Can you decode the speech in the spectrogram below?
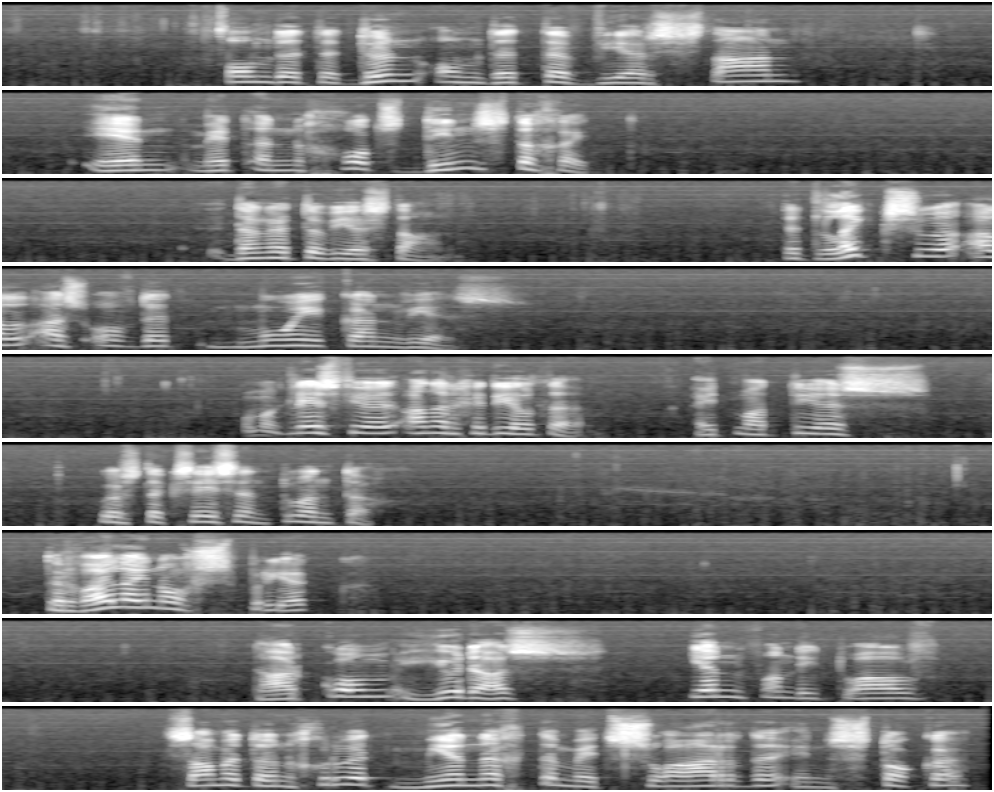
om dit te doen, om dit te weerstaan, en met een godsdienstigheid dinge te weerstaan. Dit lyk so al asof dit mooi kan wees. Kom ek lees vir jou ander gedeelte uit Matthäus hoofstuk 26 Terwyl hy nog spreek, daar kom Judas, een van die twaalf, saam met een groot menigte met swaarde en stokke,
